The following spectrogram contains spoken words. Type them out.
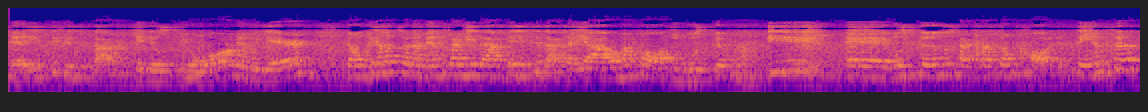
Era isso que precisava, porque Deus criou o homem, a mulher, então o relacionamento vai me dar felicidade. Aí a alma corre em busca, vive é, buscando satisfação fora. Tenta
